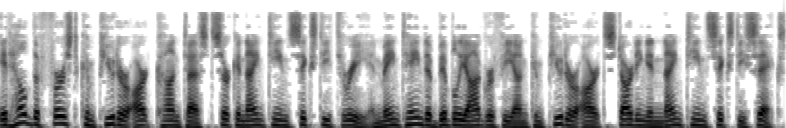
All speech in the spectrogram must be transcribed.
It held the first computer art contest circa 1963 and maintained a bibliography on computer art starting in 1966.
